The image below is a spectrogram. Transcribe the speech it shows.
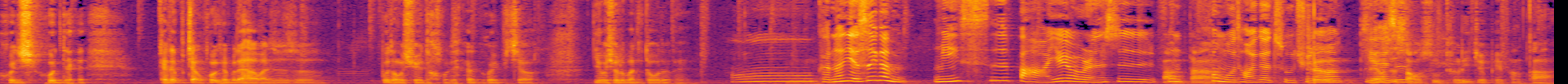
混血混的。可能不讲混可能不太好吧，就是不同血统的会比较优秀的蛮多的呢。哦，可能也是一个迷思吧。也有人是父父母同一个族群，然后只要是少数特例就被放大。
